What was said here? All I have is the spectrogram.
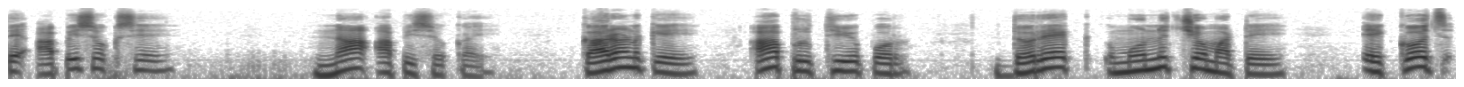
તે આપી શકશે? ના આપી શકાય. કારણ કે આ પૃથ્વી પર દરેક મનુષ્ય માટે એક જ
